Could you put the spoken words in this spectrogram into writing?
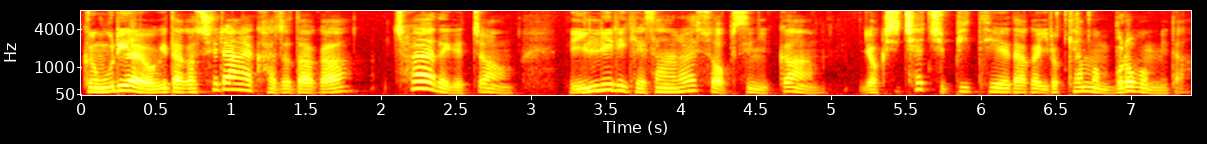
그럼 우리가 여기다가 수량을 가져다가 쳐야 되겠죠. 일일이 계산을 할 수 없으니까 역시 챗 GPT에다가 이렇게 한번 물어봅니다.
